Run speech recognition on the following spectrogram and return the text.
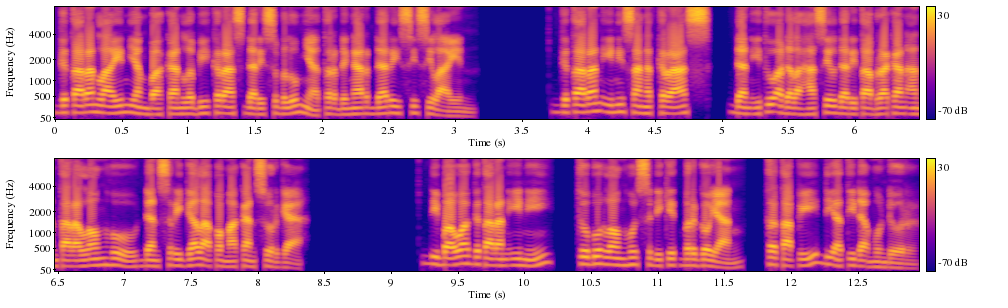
getaran lain yang bahkan lebih keras dari sebelumnya terdengar dari sisi lain. Getaran ini sangat keras, dan itu adalah hasil dari tabrakan antara Long Hu dan serigala pemakan surga. Di bawah getaran ini, tubuh Long Hu sedikit bergoyang, tetapi dia tidak mundur.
